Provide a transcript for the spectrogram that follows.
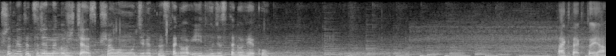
Przedmioty codziennego życia z przełomu XIX i XX wieku. Tak, tak, to ja.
